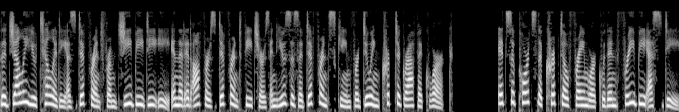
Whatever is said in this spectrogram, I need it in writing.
The GELI utility is different from GBDE in that it offers different features and uses a different scheme for doing cryptographic work. It supports the crypto framework within FreeBSD,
